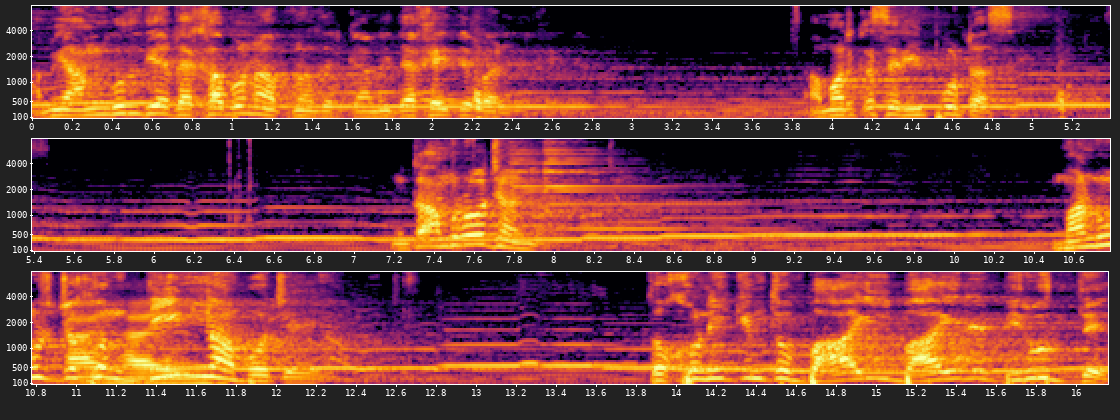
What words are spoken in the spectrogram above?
আমি আঙ্গুল দিয়ে দেখাবো না আপনাদেরকে আমি দেখাইতে পারি। আমার কাছে রিপোর্ট আছে। কিন্তু আমরাও জানি। মানুষ যখন। দিন না বোঝে তখনই কিন্তু ভাই ভাইয়ের বিরুদ্ধে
